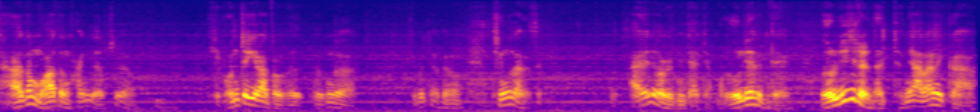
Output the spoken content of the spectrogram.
잘하든 뭐하든 관계 없어요. 기본적이라도 그, 그런 거. 기본적으로 친구들 사회적으로 이제 좀 어울려야 되는데 어울리지를 전혀 안 하니까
